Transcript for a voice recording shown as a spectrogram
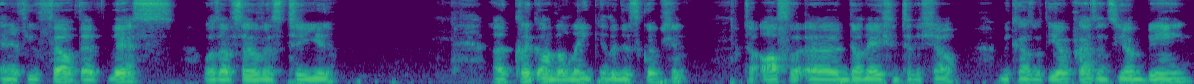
And if you felt that this was of service to you, uh, click on the link in the description to offer a donation to the show. Because with your presence, your being,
